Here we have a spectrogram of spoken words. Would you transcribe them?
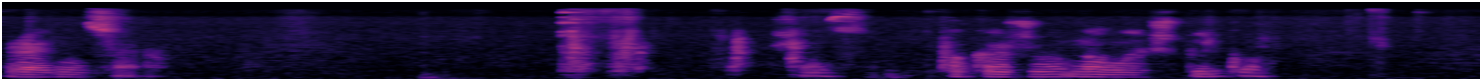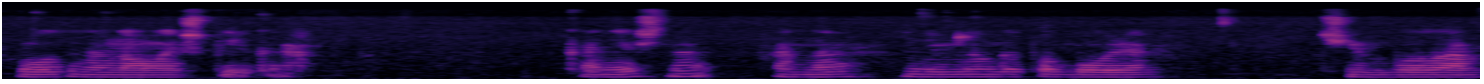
Разница Сейчас покажу новую шпильку. Вот она новая шпилька. Конечно, она немного поболее, чем была.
